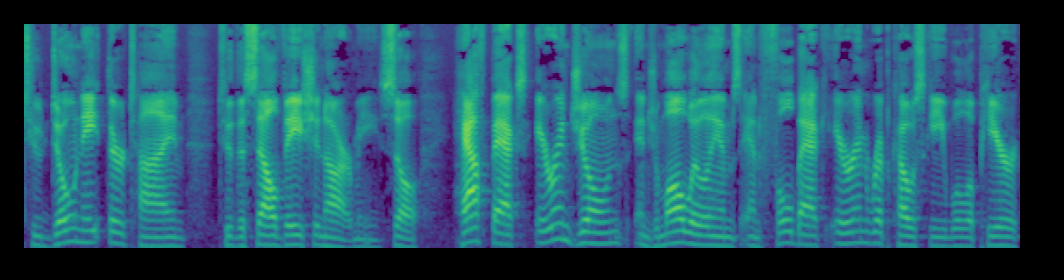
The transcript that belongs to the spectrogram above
to donate their time to the Salvation Army. So Halfbacks Aaron Jones and Jamaal Williams and fullback Aaron Ripkowski will appear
